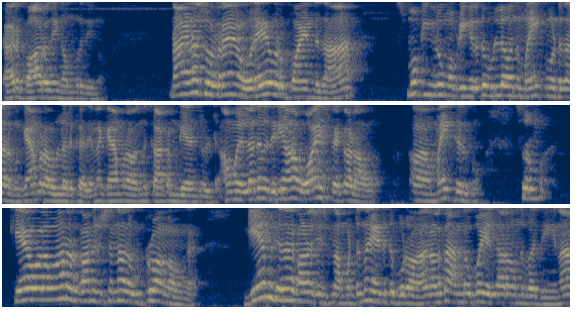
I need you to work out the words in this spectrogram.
யார்? பார்வதி கமருதீனும் நான் என்ன சொல்கிறேன் ஒரே ஒரு பாயிண்ட் தான். ஸ்மோக்கிங் ரூம் அப்படிங்கிறது உள்ளே வந்து மைக் மட்டும் தான் இருக்கும். கேமரா உள்ளே இருக்காது. ஏன்னா கேமரா வந்து காட்ட முடியாதுன்னு சொல்லிட்டு. அவங்க எல்லாத்துக்கும் தெரியும் ஆனால் வாய்ஸ் ரெக்கார்ட் ஆகும். மைக் இருக்கும். ஸோ ரொம்ப கேவலமான ஒரு கான்வர்சேஷன் அதை விட்டுருவாங்க அவங்க. கேமுக்கு ஏதாவது கான்வர்சேஷன் தான் மட்டும்தான் எடுத்து போடுவாங்க. அதனால தான் அங்கே போய் எல்லாரும் வந்து பார்த்தீங்கன்னா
